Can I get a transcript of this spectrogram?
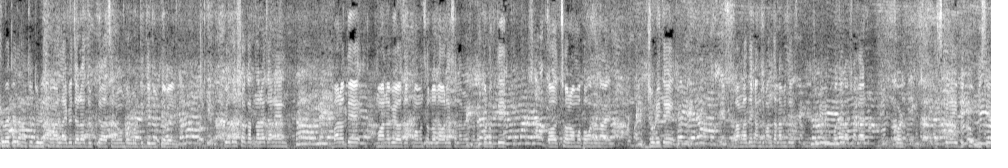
শুভেচ্ছা জানাচ্ছি জুড়ি সময় লাইভে যারা যুক্ত আছেন এবং পরবর্তীতে যুক্ত হবেন। প্রিয় দর্শক, আপনারা জানেন, ভারতে মহানবী হজরত মোহাম্মদ সাল্লাহ আলাইসাল্লামের অনেক কটুক্তি চরম অপমাননায় জুড়িতে বাংলাদেশ আঞ্জুমান তালামিজা ইসলামী জুড়ি উপজেলা শাখার কর- আজকের এই বিক্ষোভ মিছিল।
